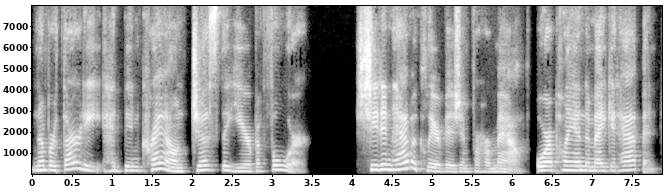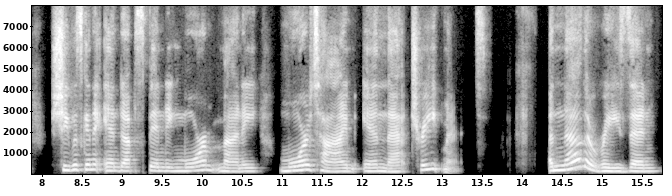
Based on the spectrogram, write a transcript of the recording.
number 30 had been crowned just the year before. She didn't have a clear vision for her mouth or a plan to make it happen. She was going to end up spending more money, more time in that treatment. Another reason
